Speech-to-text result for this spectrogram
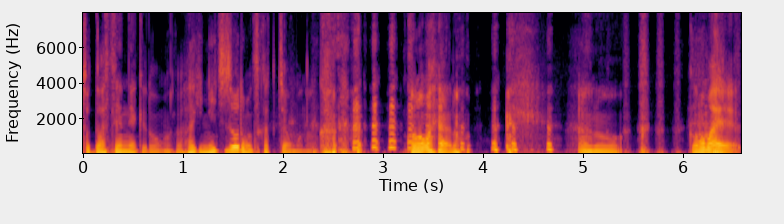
ちょっと脱線ねやけどなんか最近日常でも使っちゃうもんなんか この前あの あのこの前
